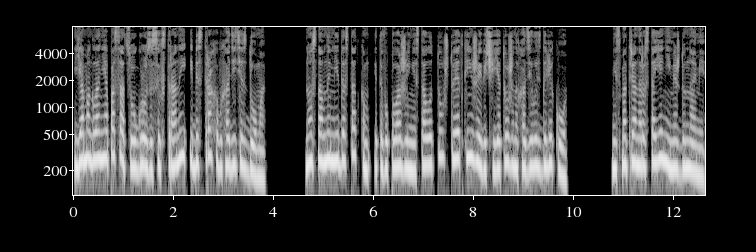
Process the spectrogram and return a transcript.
я могла не опасаться угрозы с их стороны и без страха выходить из дома. Но основным недостатком этого положения стало то, что и от Княжевича я тоже находилась далеко. Несмотря на расстояние между нами,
